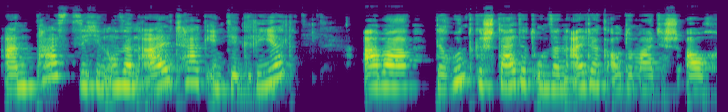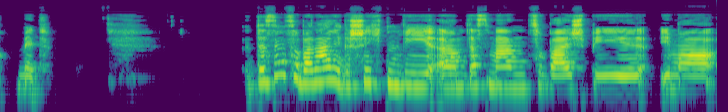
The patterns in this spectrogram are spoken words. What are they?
anpasst, sich in unseren Alltag integriert aber der Hund gestaltet unseren Alltag automatisch auch mit. Das sind so banale Geschichten wie, ähm, dass man zum Beispiel immer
